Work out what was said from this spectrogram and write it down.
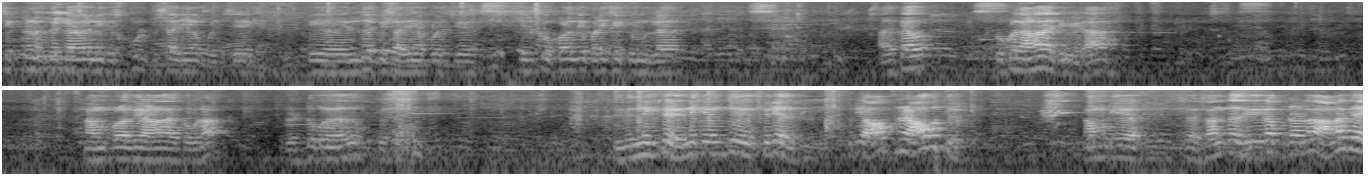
சிக்கனத்துக்காக இன்றைக்கி ஸ்கூல் பீஸ் அதிகமாக போச்சு. எந்த பீஸ் அதிகமாக போச்சு? இருக்க குழந்தைய படிக்க வைக்க முடியல. அதுக்காக ஒரு குழந்தை அனாதை நம் நம்ம குழந்தைய அனாதை இருக்கக்கூடா ரெண்டு குழந்தை இது இன்னைக்கு இன்னைக்கு வந்து தெரியாது. பெரிய ஆபத்து ஆபத்து இருக்கு. நம்முடைய ச- சந்ததியெல்லாம் பின்னாடி அனாதையாக அனாதை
